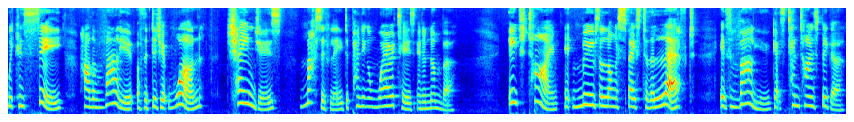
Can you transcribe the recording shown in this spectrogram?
we can see how the value of the digit 1 changes massively depending on where it is in a number. Each time it moves along a space to the left, its value gets 10 times bigger.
